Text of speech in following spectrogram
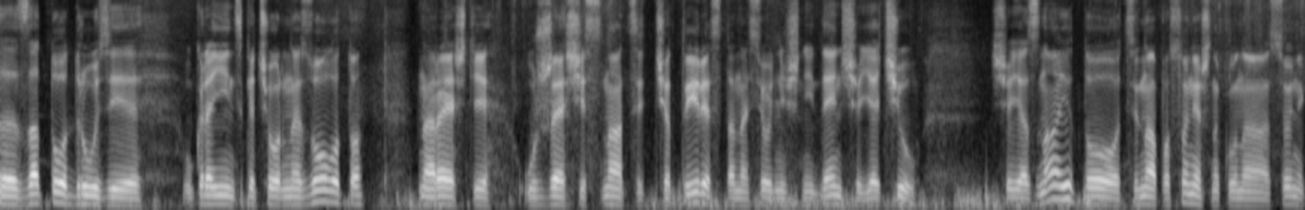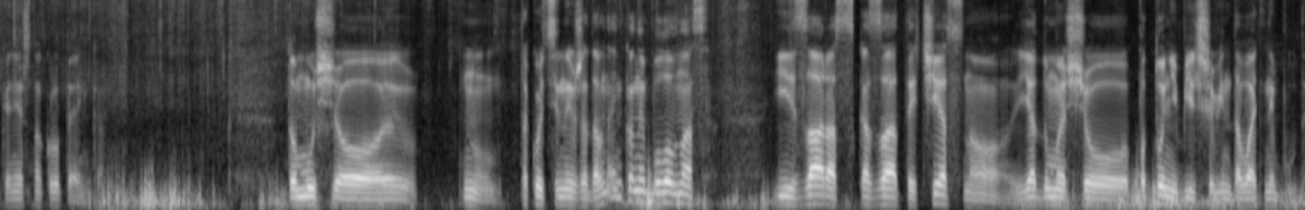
Е, Зато, друзі, українське чорне золото. Нарешті уже 16400 на сьогоднішній день, що я чув. Що я знаю, то ціна по соняшнику на сьогодні, звісно, крутенька тому що ну, такої ціни вже давненько не було в нас. І зараз сказати чесно, я думаю, що по тоні більше він давати не буде.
